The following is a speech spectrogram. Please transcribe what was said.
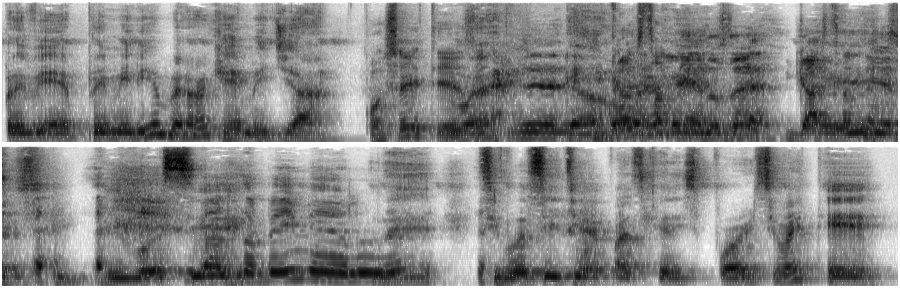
preven- prevenir é melhor que remediar. Com certeza. Não é? Então, Gasta é- menos, né? Gasta é menos. E você, Gasta bem menos, né? se você estiver praticando esporte, você vai ter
